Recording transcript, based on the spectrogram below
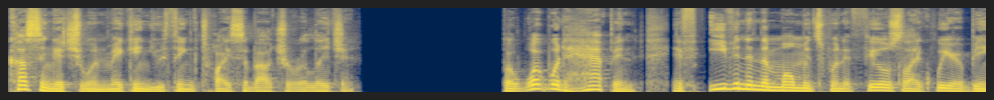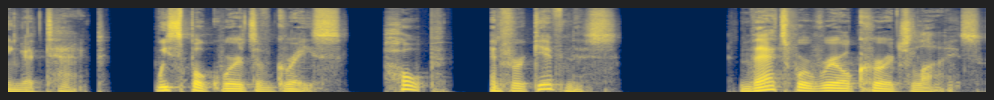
cussing at you and making you think twice about your religion. But what would happen if, even in the moments when it feels like we are being attacked, we spoke words of grace, hope, and forgiveness? That's where real courage lies.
